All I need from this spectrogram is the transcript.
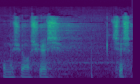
我们需要学习。谢谢。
